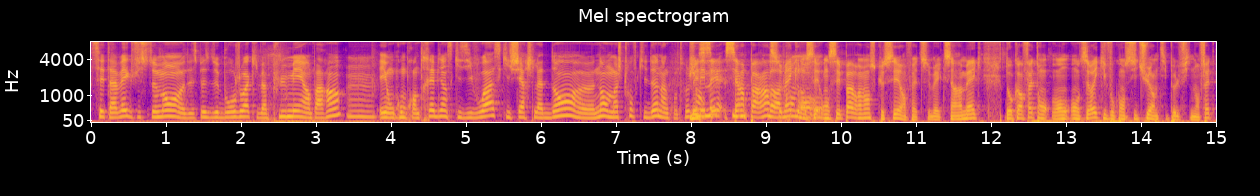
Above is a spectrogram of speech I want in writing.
c'est avec justement euh, des espèces de bourgeois qui va plumer un par un Hmm. et on comprend très bien ce qu'ils y voient, ce qu'ils cherchent là-dedans. Euh, non moi je trouve qu'ils donnent un contre-champ. Mais c'est un parrain, Bon, ce mec, on- on sait, on sait pas vraiment ce que c'est en fait, ce mec. C'est un mec. Donc en fait, on, on- on- c'est vrai qu'il faut qu'on situe un petit peu le film. En fait,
